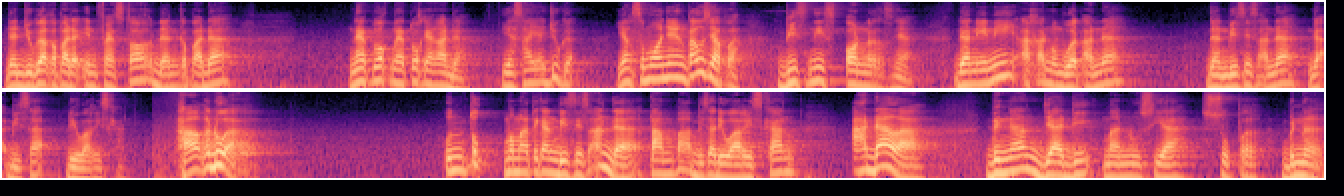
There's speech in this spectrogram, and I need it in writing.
dan juga kepada investor dan kepada network-network yang ada? Ya saya juga. Yang semuanya yang tahu siapa? Business ownersnya. Dan ini akan membuat Anda dan bisnis Anda nggak bisa diwariskan. Hal kedua, untuk mematikan bisnis Anda tanpa bisa diwariskan adalah dengan jadi manusia super benar.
